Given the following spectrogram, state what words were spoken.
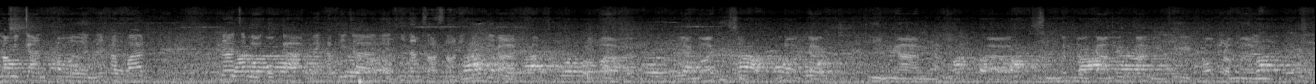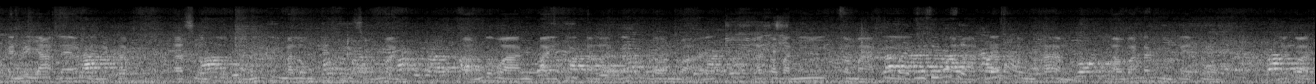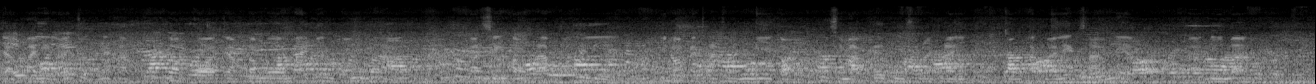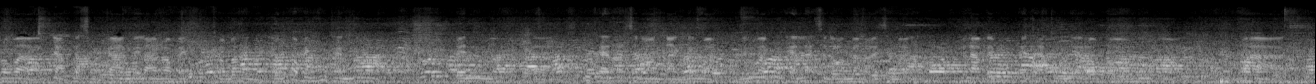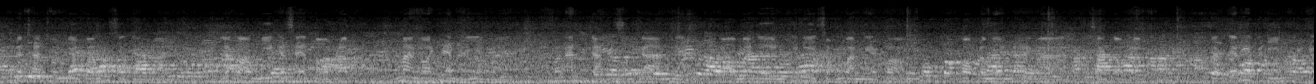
เรามีการประเมินไหมครับว่าน่าจะมีโอกาสไหมครับที่จะได้ที่นั่งสสในมีช่วโองนี้กาสครับเพราะว่าอย่างน้อยที่สุดนอกจากทีมงานศูนย์ดำเนินการเลือกตั้งที่เขาประเมินเป็นระยะแล้วนะครับส่วนตัวผมที่มาลงพื้นที่สองวันก่อนเมื่อวานไปที่ตลาดนัดดอนหวายแล้วก็วันนี้ก็มาที่ตลาดนัดตรงข้ามวัดนักบุญเปโตรแล้วก็จะไปหลายจุดนะครับ ก็พอจะประเมินได้เบื้องต้นว่าอ่าเสียงตอบรับที่พี่น้องประชาชนมีต่อผู้สมัครคือคุณสุรชัยของพรรคหมายเลขสามเนี่ยดีมาก เพราะว่าจากประสบการณ์เวลาเราไปพบชาวบ้านเนี่ยผมก็เป็นผู้แทนบ้านเป็นผู้แทนราษฎรต่างจังหวัดหรือว่าผู้แทนราษฎรมาหลายสมัยเวลาไปพบประชาชนเนี่ยเราพอรู้ก่อนว่าประชาชนมีความรู้สึกอย่างไรแล้วก็มีกระแสตอบรับมากน้อยแค่ไหนอย่างไร เพราะนั้นจากประสบการณ์เนี่ยก็มาเดินที่นี่สองวันเนี่ยก็พอประเมินได้ว่าเสียงตอบรับจะเรียกดีมาก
